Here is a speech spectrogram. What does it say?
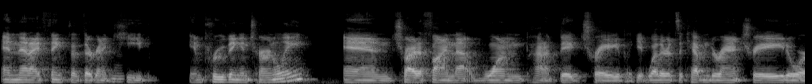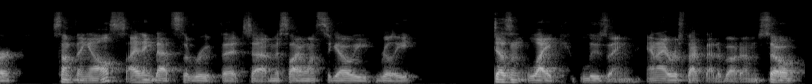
and then I think that they're going to mm-hmm. keep improving internally and try to find that one kind of big trade, like whether it's a Kevin Durant trade or something else. I think that's the route that uh, Masai wants to go. He really doesn't like losing, and I respect that about him. So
